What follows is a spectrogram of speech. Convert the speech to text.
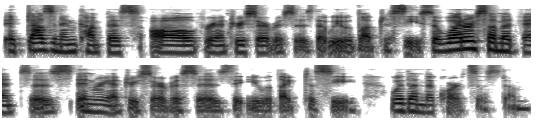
it doesn't encompass all reentry services that we would love to see. So, what are some advances in reentry services that you would like to see within the court system?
